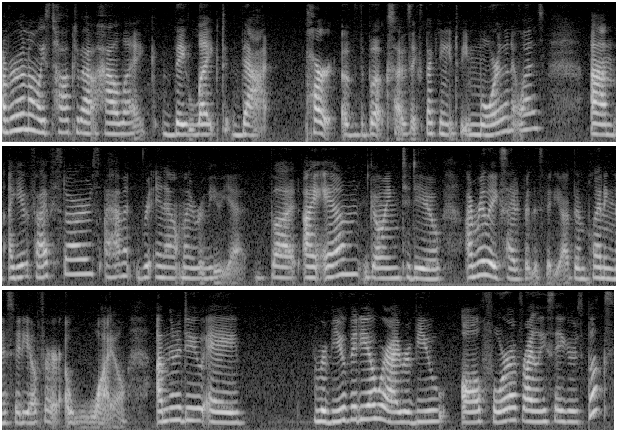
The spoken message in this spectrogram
everyone always talked about how, like, they liked that part of the book. So I was expecting it to be more than it was. Um, I gave it five stars. I haven't written out my review yet, but I am going to do, I'm really excited for this video. I've been planning this video for a while. I'm going to do a review video where I review all four of Riley Sager's books.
